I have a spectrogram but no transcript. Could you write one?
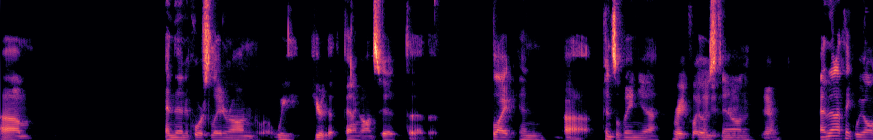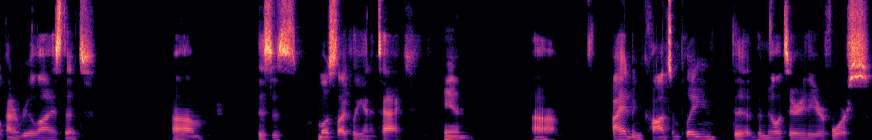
Um, and then, of course, later on, we hear that the Pentagon's hit. The, the flight in uh, Pennsylvania right, goes down. Yeah. And then I think we all kind of realized that um, this is most likely an attack. And uh, I had been contemplating the, the military, the Air Force,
